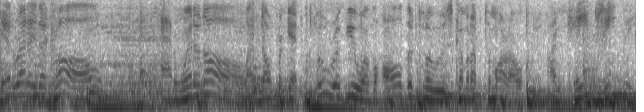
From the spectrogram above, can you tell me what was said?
Get ready to call and win it all. And don't forget, clue review of all the clues coming up tomorrow on KGB.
